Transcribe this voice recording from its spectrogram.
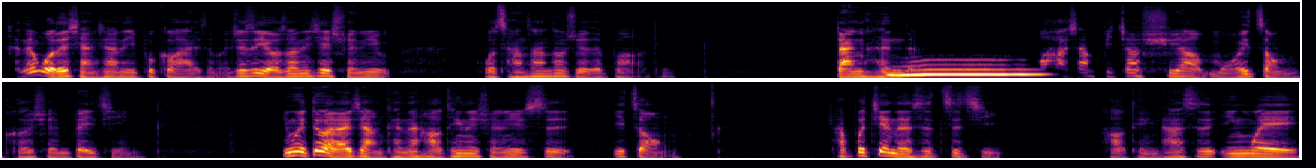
可能我的想象力不够还是什么，就是有时候那些旋律，我常常都觉得不好听。单哼的，我好像比较需要某一种和弦背景，因为对我来讲，可能好听的旋律是一种，它不见得是自己好听，它是因为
